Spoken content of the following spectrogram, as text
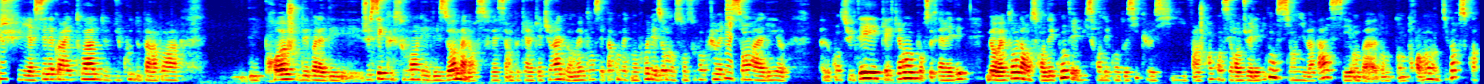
je, suis assez d'accord avec toi, du coup, de par rapport à des proches ou des voilà des je sais que souvent les, hommes alors c'est un peu caricatural mais en même temps c'est pas complètement faux les hommes sont souvent plus réticents à aller euh, consulter quelqu'un pour se faire aider. Mais en même temps, là, on se rendait compte, et lui se rendait compte aussi que si, enfin, je crois qu'on s'est rendu à l'évidence, si on n'y va pas, c'est, on va, dans, dans, trois mois, on divorce, quoi.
